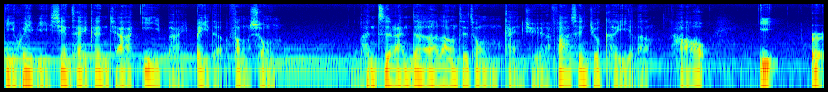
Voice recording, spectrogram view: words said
你会比现在更加一百倍的放松，很自然的让这种感觉发生就可以了。好，一、二、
